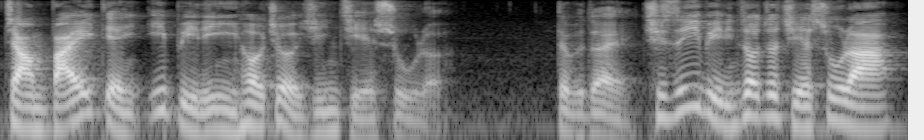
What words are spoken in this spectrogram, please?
讲白一点，一比零以后就已经结束了，对不对？其实一比零之后就结束啦，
